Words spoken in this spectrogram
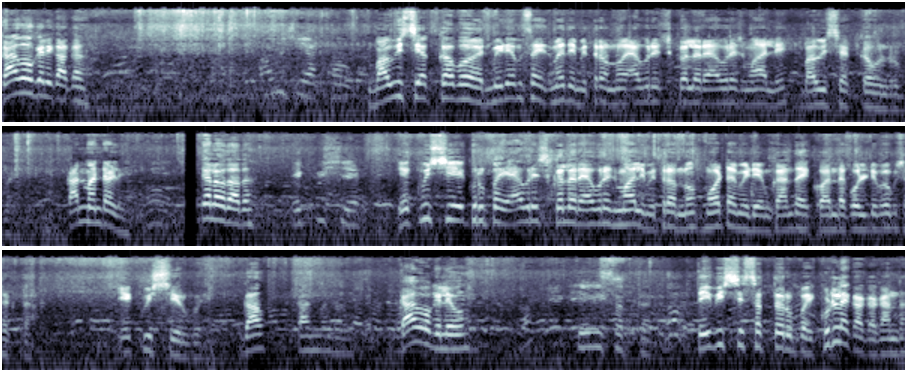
काय भाव गेले काका? बावीसशे एक्कावन्न. मीडियम साईजमध्ये मित्रांनो ॲव्हरेज कलर ॲव्हरेज माल आहे. बावीसशे एक्कावन्न रुपये. कानमंडळ आहे. केलं दादा एकवीसशे एकवीसशे एक रुपये. ॲव्हरेज कलर ॲव्हरेज माल आहे मित्रांनो. मोठा मीडियम कांदा आहे. कांदा क्वालिटी बघू शकता. एकवीसशे रुपये गाव? काय भाव गेले हो? तेवीस सत्तर. तेवीसशे सत्तर रुपये. कुठला आहे काका कांदा?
